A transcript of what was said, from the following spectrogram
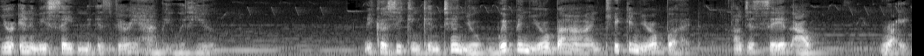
your enemy Satan is very happy with you because he can continue whipping your behind, kicking your butt. I'll just say it out right.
